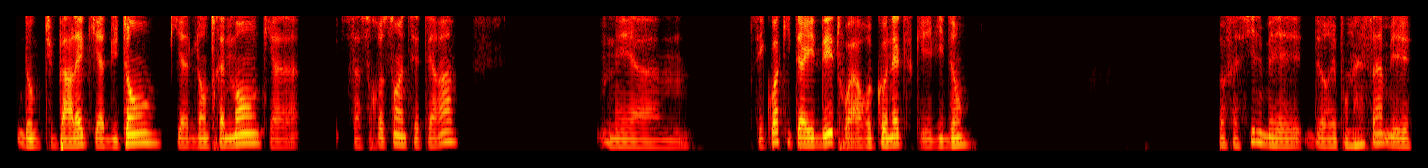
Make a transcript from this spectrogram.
Donc tu parlais qu'il y a du temps, qu'il y a de l'entraînement, qu'il a... ça se ressent, etc. Mais euh, c'est quoi qui t'a aidé toi à reconnaître ce qui est évident? Pas facile mais de répondre à ça, mais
